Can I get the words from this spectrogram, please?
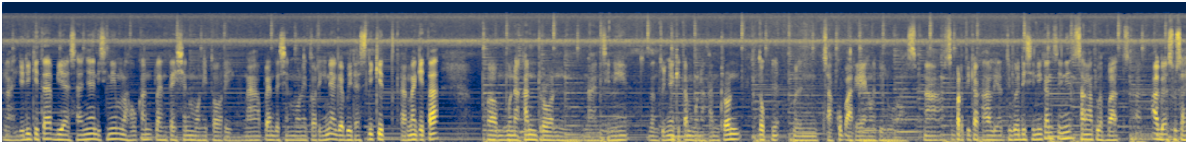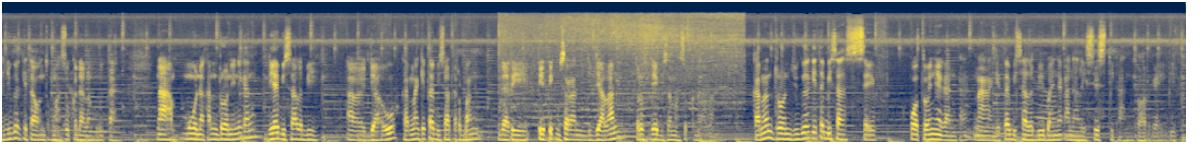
Nah, jadi kita biasanya di sini melakukan plantation monitoring. Nah, plantation monitoring ini agak beda sedikit karena kita eh, menggunakan drone. Nah, di sini tentunya kita menggunakan drone untuk mencakup area yang lebih luas. Nah, seperti kakak lihat juga di sini kan sini sangat lebat, agak susah juga kita untuk masuk ke dalam hutan. Nah, menggunakan drone ini kan dia bisa lebih eh, jauh karena kita bisa terbang dari titik misalkan di jalan terus dia bisa masuk ke dalam. Karena drone juga kita bisa save fotonya kan kan. Nah, kita bisa lebih banyak analisis di kantor kayak gitu.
